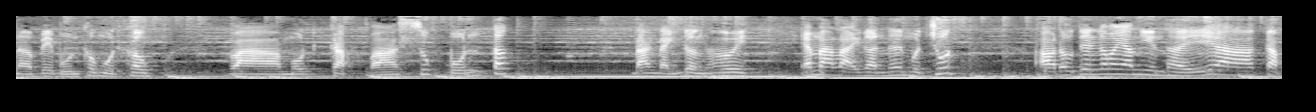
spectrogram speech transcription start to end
NP4010 và một cặp à, sub 4 tấc đang đánh đường hơi. Em đang lại gần hơn một chút. À, đầu tiên các anh em nhìn thấy à, cặp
